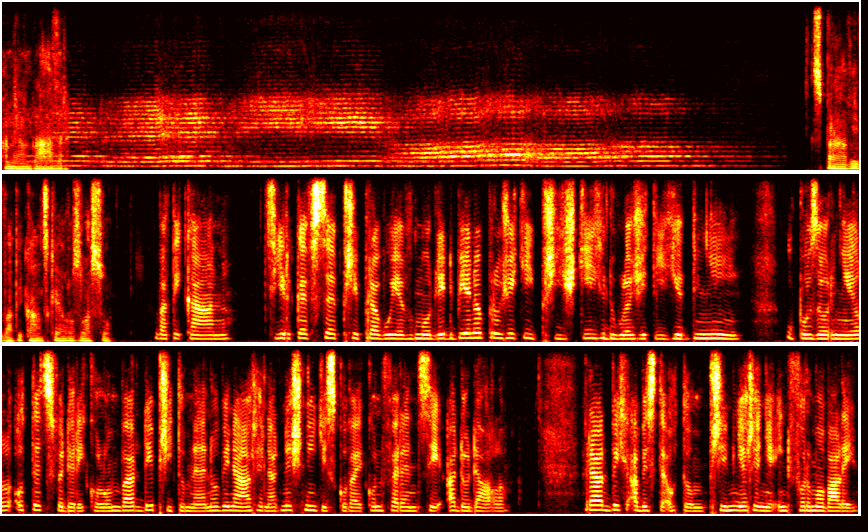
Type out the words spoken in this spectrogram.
a Milan Glázer. Zprávy vatikánského rozhlasu. Vatikán. Církev se připravuje v modlitbě na prožití příštích důležitých dní, upozornil otec Federico Lombardi přítomné novináře na dnešní tiskové konferenci a dodal. Rád bych, abyste o tom přiměřeně informovali.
